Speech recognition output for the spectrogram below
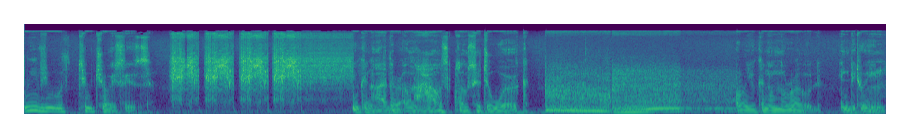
Leaves you with two choices. You can either own a house closer to work, or you can own the road in between.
